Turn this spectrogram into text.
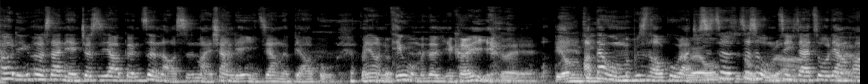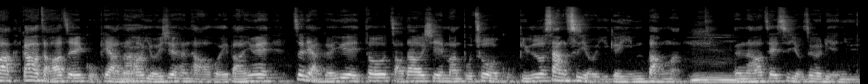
二零二三年就是要跟郑老师买像联宇这样的标股。没有，你听我们的也可以。对，不用听。但我们不是投顾啦，就是这这是我们自己在做量化，刚好找到这些股票，然后有一些很好的回报。因为这两个月都找到一些蛮不错的股，比如说上次有一个银邦嘛，嗯，然后这次有这个联宇，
